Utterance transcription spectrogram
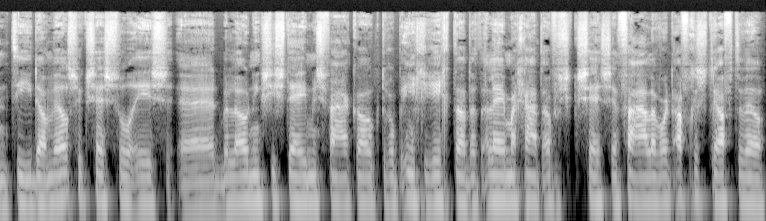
30% die dan wel succesvol is. Uh, het beloningssysteem is vaak ook erop ingericht dat het alleen maar gaat over succes en falen wordt afgestraft. Terwijl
